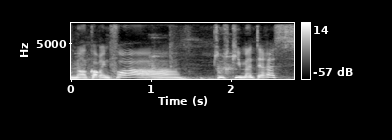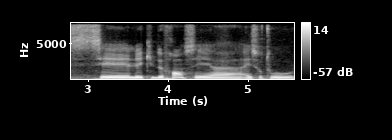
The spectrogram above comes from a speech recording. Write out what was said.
mais encore une fois, tout ce qui m'intéresse c'est l'équipe de France et, euh, et surtout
